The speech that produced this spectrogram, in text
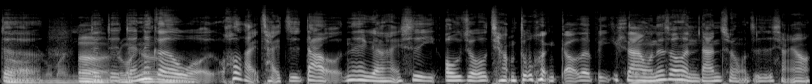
的对对对，那个嗯。我后来才知道，那原来是欧洲强度很高的比赛。我那时候很单纯，我只是想要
